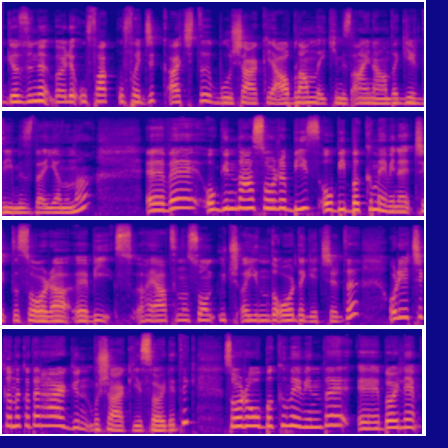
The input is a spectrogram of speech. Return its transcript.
gözünü böyle ufak ufacık açtı bu şarkıya ablamla ikimiz aynı anda girdiğimizde yanına. E, ve o günden sonra biz o bir bakım evine çıktı sonra e, bir hayatının son 3 ayında orada geçirdi. Oraya çıkana kadar her gün bu şarkıyı söyledik. Sonra o bakım evinde e, böyle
